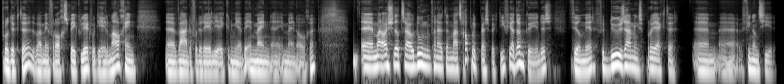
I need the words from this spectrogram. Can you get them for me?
producten, waarmee vooral gespeculeerd wordt, die helemaal geen waarde voor de reële economie hebben, in mijn, in mijn ogen. maar als je dat zou doen vanuit een maatschappelijk perspectief, ja, dan kun je dus veel meer verduurzamingsprojecten um, financieren.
